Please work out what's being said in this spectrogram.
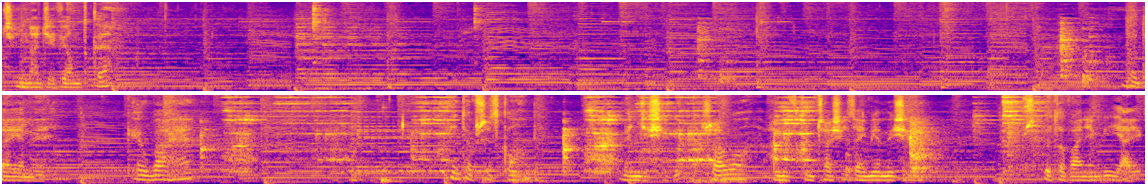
czyli na dziewiątkę. Dodajemy kiełbachę. I to wszystko będzie się grzało, a my w tym czasie zajmiemy się przygotowaniem jajek.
